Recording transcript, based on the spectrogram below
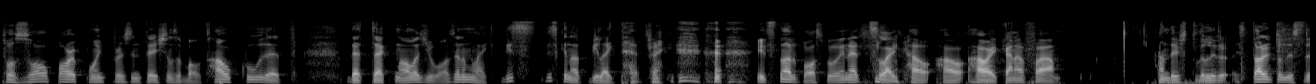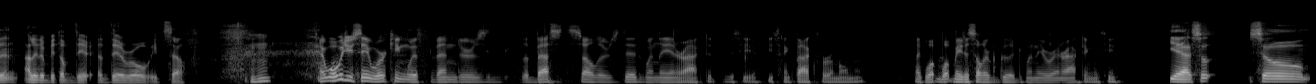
It was all PowerPoint presentations about how cool that that technology was, and I'm like, this this cannot be like that, right? It's not possible, and that's like how how how I kind of um, understood a little, started to understand a little bit of their their role itself. hmm And what would you say working with vendors, the best sellers did when they interacted with you? If you think back for a moment, like what, what made a seller good when they were interacting with you? Yeah, so so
